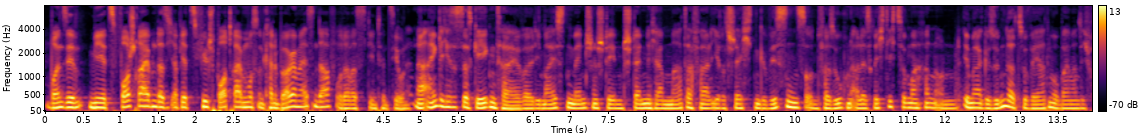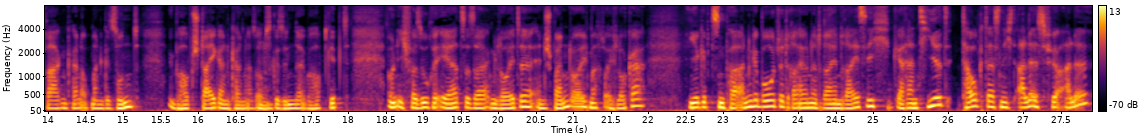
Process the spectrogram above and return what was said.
Wollen Sie mir jetzt vorschreiben, dass ich ab jetzt viel Sport treiben muss und keine Burger mehr essen darf? Oder was ist die Intention? Na, eigentlich ist es das Gegenteil, weil die meisten Menschen stehen ständig am Marterpfahl ihres schlechten Gewissens und versuchen alles richtig zu machen und immer gesünder zu werden, wobei man sich fragen kann, ob man gesund überhaupt steigern kann, also es gesünder überhaupt gibt. Und ich versuche eher zu sagen, Leute, entspannt euch, macht euch locker. Hier gibt's ein paar Angebote, 333. Garantiert taugt das nicht alles für alle,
